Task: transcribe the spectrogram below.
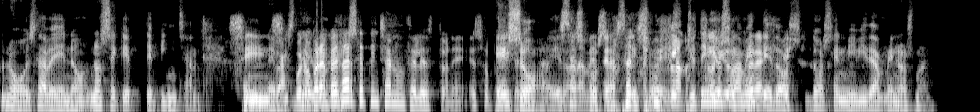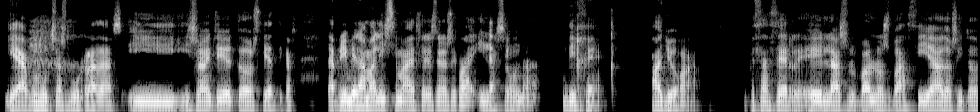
no, es la B, ¿no? No sé qué te pinchan. Sí, bueno, para empezar te pinchan un celestone. Eso, eso esas cosas, eso es. Yo he tenido solamente dos, dos en mi vida, menos mal. Y hago muchas burradas. Y, solamente he tenido dos ciáticas. La primera malísima de celestone, no sé cuál, y la segunda dije, a yoga. Empecé a hacer eh, las, los vaciados y todo.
